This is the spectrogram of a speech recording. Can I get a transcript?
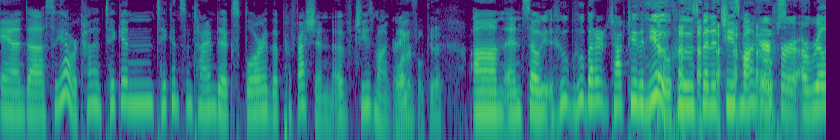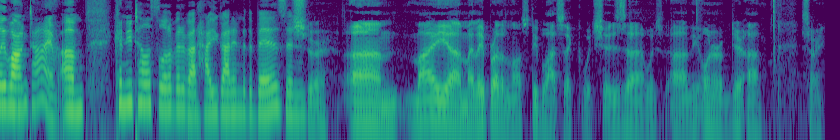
And uh, so yeah, we're kind of taking taking some time to explore the profession of cheesemongering. Wonderful. Good. Um, and so who who better to talk to than you, who's been a cheesemonger for so. a really long time? Um, can you tell us a little bit about how you got into the biz and Sure. Um, my uh, my late brother-in-law Steve Wasik, which is uh, was uh, the owner of Deer, uh, sorry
